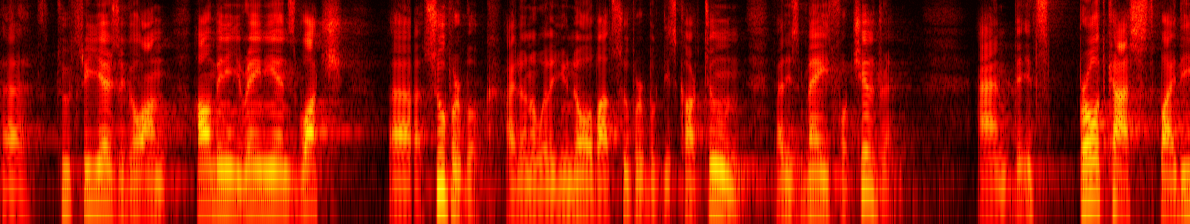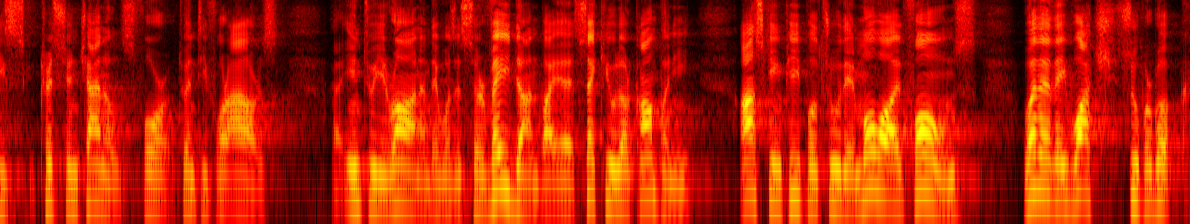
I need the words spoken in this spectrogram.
uh, two, three years ago on how many Iranians watch uh, Superbook. I don't know whether you know about Superbook, this cartoon that is made for children. And it's broadcast by these Christian channels for 24 hours uh, into Iran. And there was a survey done by a secular company asking people through their mobile phones whether they watch Superbook.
